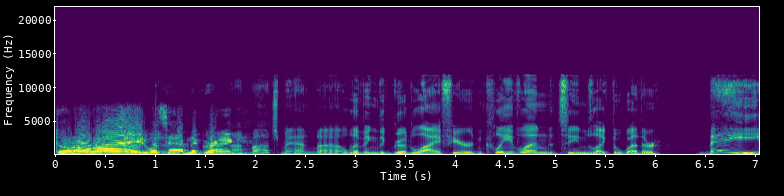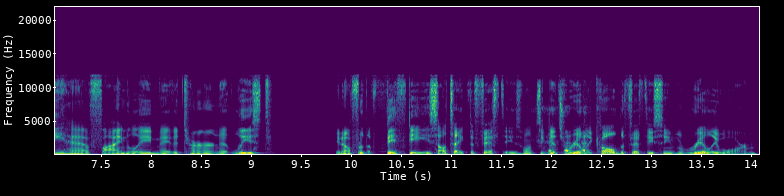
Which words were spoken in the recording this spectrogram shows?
Doing all right. What's Good. happening, Greg? Not much, man. Uh, living the good life here in Cleveland. It seems like the weather may have finally made a turn, at least, you know, for the 50s. I'll take the 50s. Once it gets really cold, the 50s seem really warm.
